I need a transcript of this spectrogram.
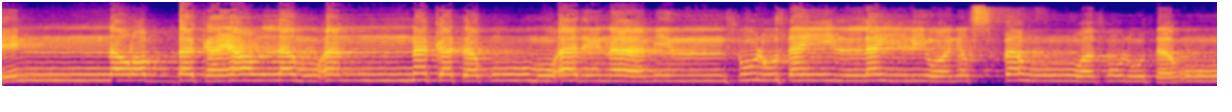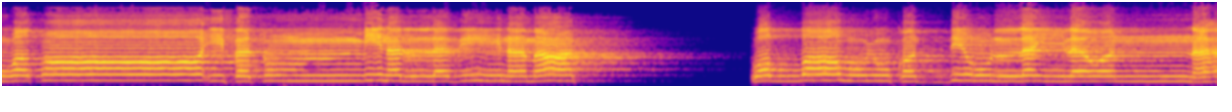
إن ربك يعلم أنك تقوم أدنى من ثلثي الليل ونصفه وثلثه وطائفة من الذين معك والله يقدر الليل والنهار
